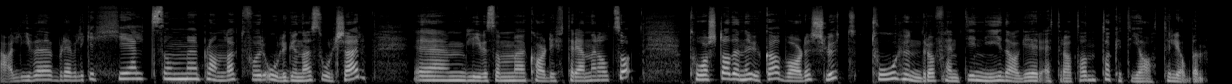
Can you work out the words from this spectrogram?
Ja, Livet ble vel ikke helt som planlagt for Ole Gunnar Solskjær. Eh, livet som Cardiff-trener, altså. Torsdag denne uka var det slutt, 259 dager etter at han takket ja til jobben.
